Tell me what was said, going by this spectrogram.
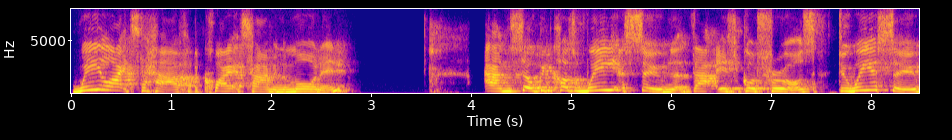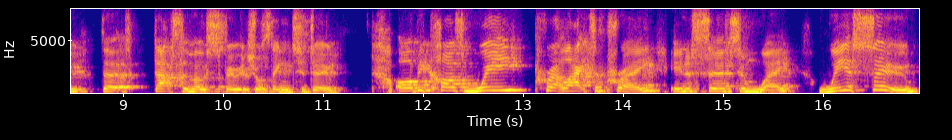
We like to have a quiet time in the morning. And so, because we assume that that is good for us, do we assume that that's the most spiritual thing to do? Or because we like to pray in a certain way, we assume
